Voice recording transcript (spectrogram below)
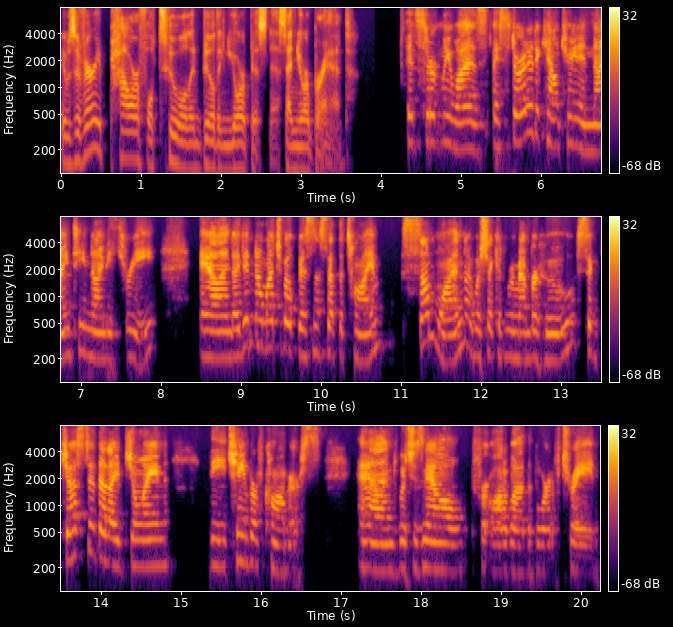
it was a very powerful tool in building your business and your brand. It certainly was. I started Account Train in 1993 and I didn't know much about business at the time. Someone, I wish I could remember who, suggested that I join the Chamber of Commerce and which is now for Ottawa, the Board of Trade.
